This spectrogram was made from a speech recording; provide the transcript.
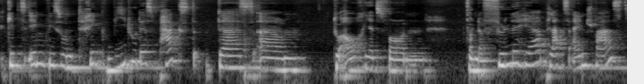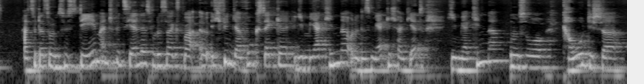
Gibt es irgendwie so einen Trick, wie du das packst, dass ähm, du auch jetzt von, von der Fülle her Platz einsparst? Hast du da so ein System, ein spezielles, wo du sagst, äh, ich finde ja Rucksäcke, je mehr Kinder, oder das merke ich halt jetzt, je mehr Kinder, umso chaotischer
